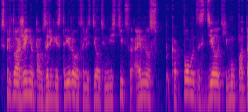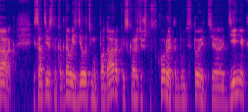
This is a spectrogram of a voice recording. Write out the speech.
с предложением там зарегистрироваться или сделать инвестицию, а именно с, как повод сделать ему подарок. И, соответственно, когда вы сделаете ему подарок и скажете, что скоро это будет стоить э, денег,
